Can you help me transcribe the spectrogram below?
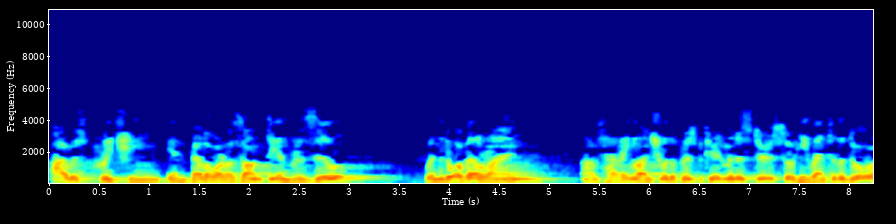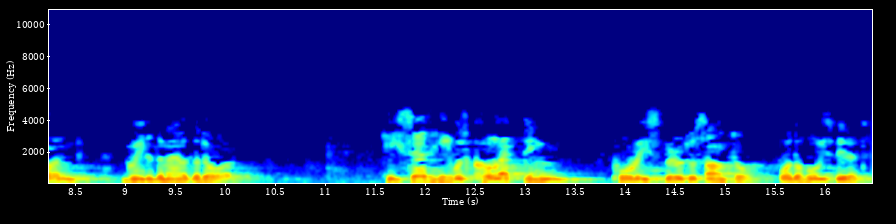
I was preaching in Belo Horizonte in Brazil when the doorbell rang I was having lunch with a Presbyterian minister, so he went to the door and greeted the man at the door. He said he was collecting por Espiritu Santo, for the Holy Spirit.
